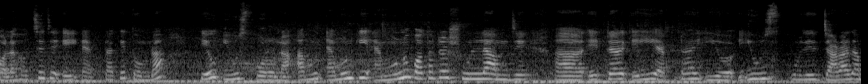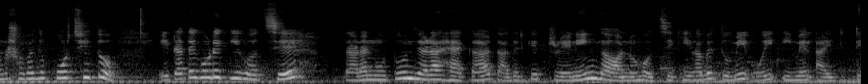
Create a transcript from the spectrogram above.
বলা হচ্ছে যে এই অ্যাপটাকে তোমরা কেউ ইউজ করো না। এমন এমনকি এমনও কথাটা শুনলাম যে এটা এই অ্যাপটা ইউজ যারা আমরা সবাই তো করছি তো, এটাতে করে কি হচ্ছে তারা নতুন যারা হ্যাকার তাদেরকে ট্রেনিং দেওয়ানো হচ্ছে কীভাবে তুমি ওই ইমেল আইডিটি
